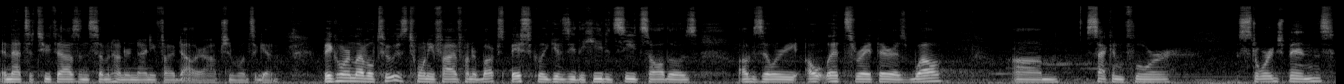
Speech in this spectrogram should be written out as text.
And that's a $2,795 option once again. Bighorn Level 2 is 2500 bucks. Basically gives you the heated seats, all those auxiliary outlets right there as well. Um, second floor storage bins,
